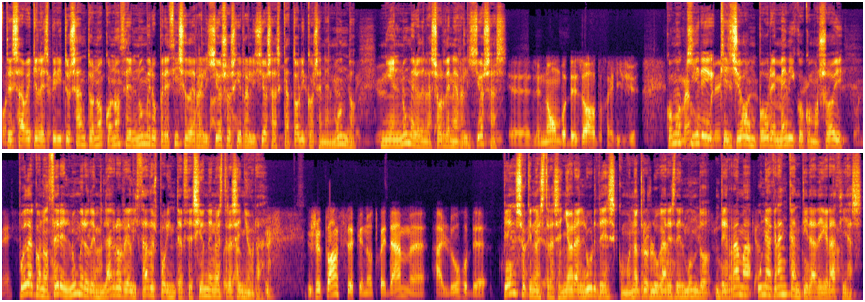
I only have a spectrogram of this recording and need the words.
Usted sabe que el Espíritu Santo no conoce el número preciso de religiosos y religiosas católicos en el mundo, ni el número de las órdenes religiosas. Euh, ¿Cómo quiere que yo, un pobre médico como soy, pueda conocer el número de milagros realizados por intercesión de Nuestra Señora? Pienso que Nuestra Señora en Lourdes, como en otros lugares del mundo, derrama una gran cantidad de gracias,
